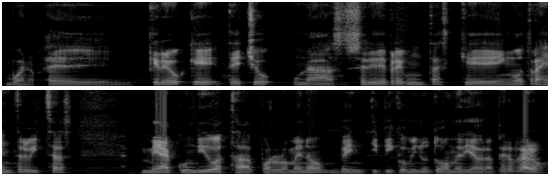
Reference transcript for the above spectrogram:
Bueno, eh, creo que te he hecho una serie de preguntas que en otras entrevistas me ha cundido hasta por lo menos veintipico minutos o media hora. Pero claro,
